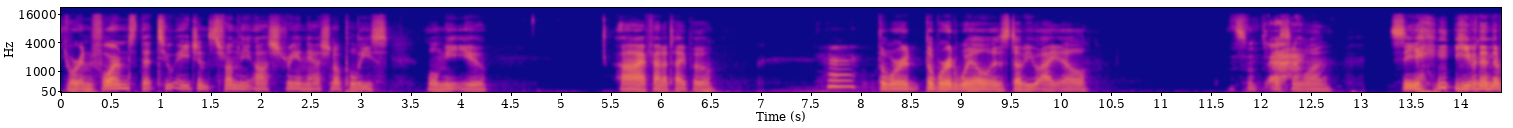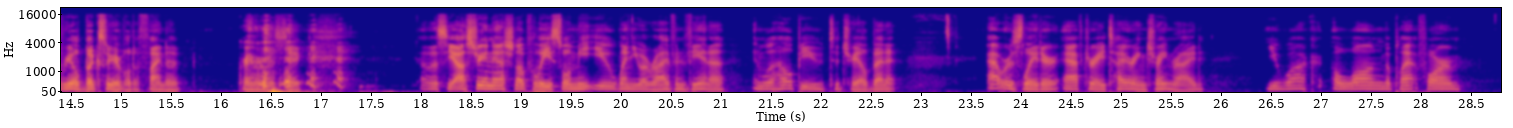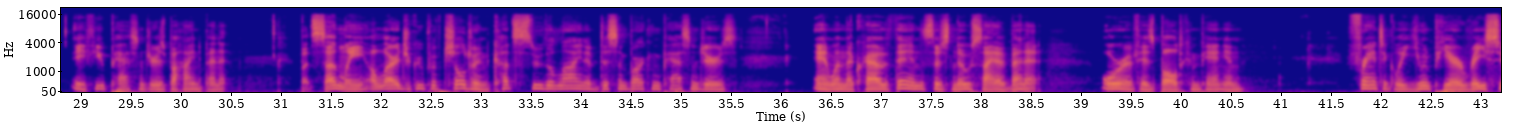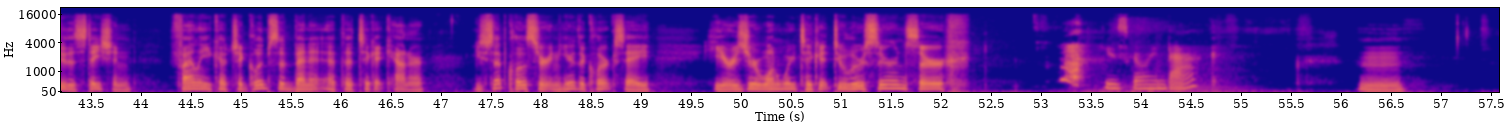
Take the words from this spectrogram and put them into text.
You are informed that two agents from the Austrian National Police will meet you. Ah, I found a typo. Huh? The word the word will is W I L. It's missing one. See, even in the real books, we were able to find a grammar mistake. Let's see. Austrian National Police will meet you when you arrive in Vienna and will help you to trail Bennett. Hours later, after a tiring train ride, you walk along the platform, a few passengers behind Bennett. But suddenly, a large group of children cuts through the line of disembarking passengers, and when the crowd thins, there's no sign of Bennett or of his bald companion. Frantically, you and Pierre race through the station. Finally, you catch a glimpse of Bennett at the ticket counter. You step closer and hear the clerk say, Here is your one way ticket to Lucerne, sir. He's going back? Hmm.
